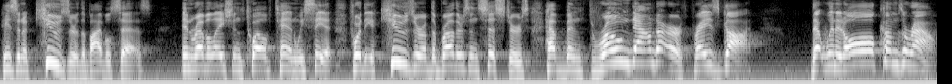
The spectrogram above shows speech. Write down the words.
He's an accuser, the Bible says. In Revelation 12:10 we see it, for the accuser of the brothers and sisters have been thrown down to earth. Praise God. That when it all comes around,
